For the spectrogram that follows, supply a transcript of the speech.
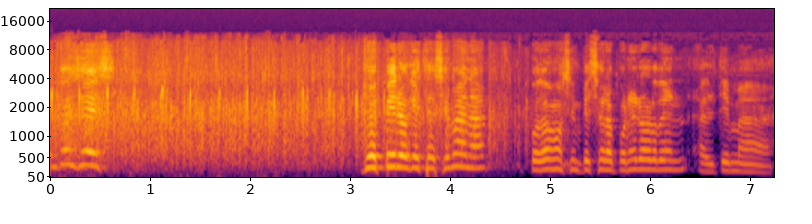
Entonces, yo espero que esta semana podamos empezar a poner orden al tema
